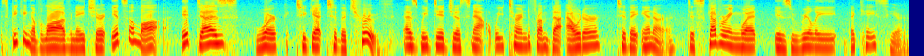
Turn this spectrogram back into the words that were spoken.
Speaking of law of nature, it's a law. It does work to get to the truth, as we did just now. We turned from the outer to the inner, discovering what is really the case here.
